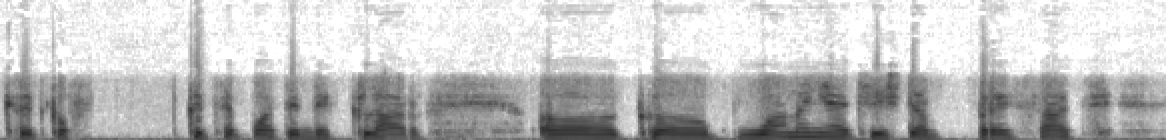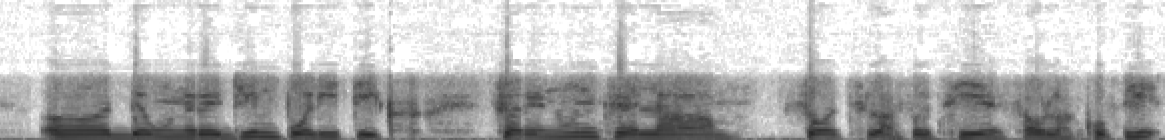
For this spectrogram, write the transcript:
cred că cât se poate de clar, uh, că oamenii aceștia presați uh, de un regim politic să renunțe la soț, la soție sau la copii,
